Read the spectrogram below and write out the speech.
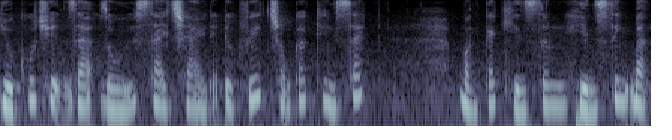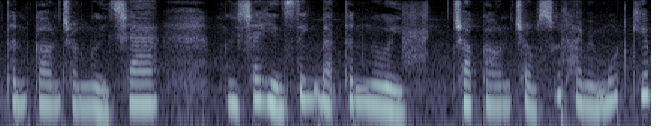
Nhiều câu chuyện dạ dối, sai trái đã được viết trong các kinh sách. Bằng cách hiến sinh, hiến sinh bản thân con cho người cha Người cha hiến sinh bản thân người cho con trong suốt 21 kiếp.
